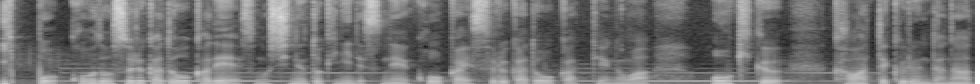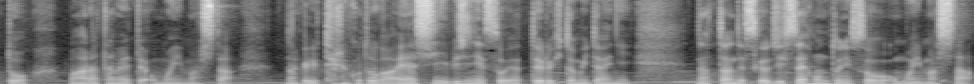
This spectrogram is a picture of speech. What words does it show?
一歩行動するかどうかでその死ぬ時にですね後悔するかどうかっていうのは大きく変わってくるんだなと、まあ、改めて思いました。なんか言ってることが怪しいビジネスをやってる人みたいになったんですけど実際本当にそう思いました。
